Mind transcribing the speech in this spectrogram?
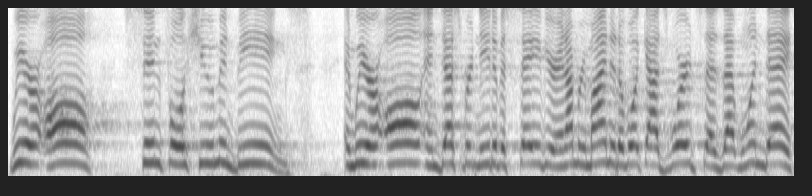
We are all sinful human beings. And we are all in desperate need of a Savior. And I'm reminded of what God's Word says that one day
